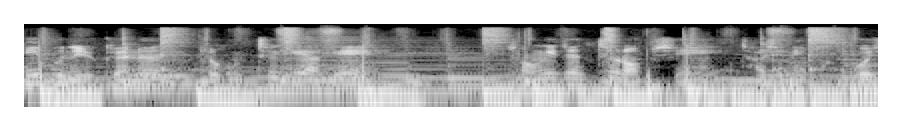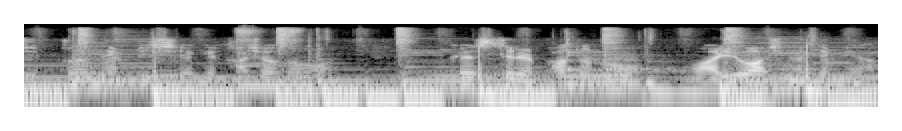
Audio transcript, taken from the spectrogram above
헤이븐 1쾌는 조금 특이하게 정해진 틀 없이 자신이 받고 싶은 NPC에게 가셔서 퀘스트를 받은 후 완료하시면 됩니다.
